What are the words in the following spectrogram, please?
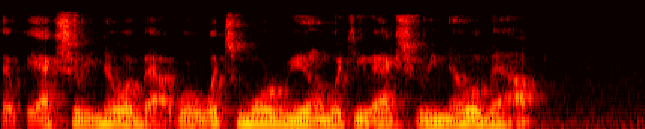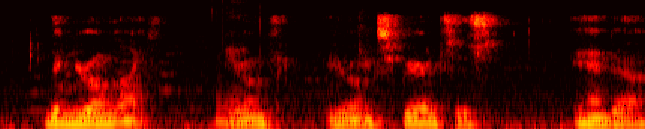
that we actually know about. Well, what's more real and what do you actually know about than your own life, yeah. your own your own experiences? And uh,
